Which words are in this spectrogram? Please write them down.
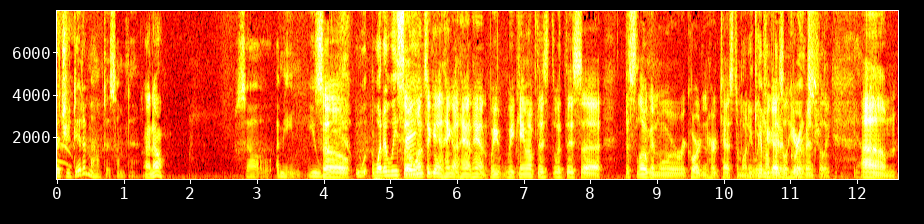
But you did amount to something. I know. So I mean, you. So w- what did we say? So once again, hang on, hand, hand. We we came up this with this uh the slogan when we were recording her testimony, We which you guys will hear eventually. slogan, Um,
